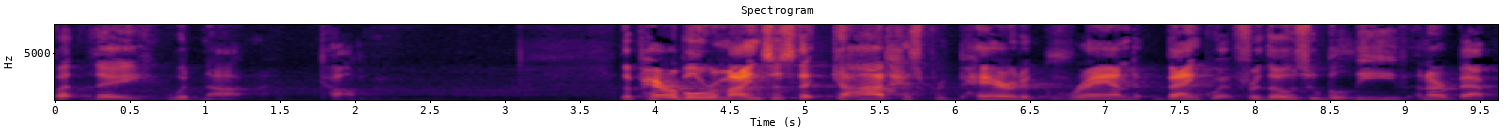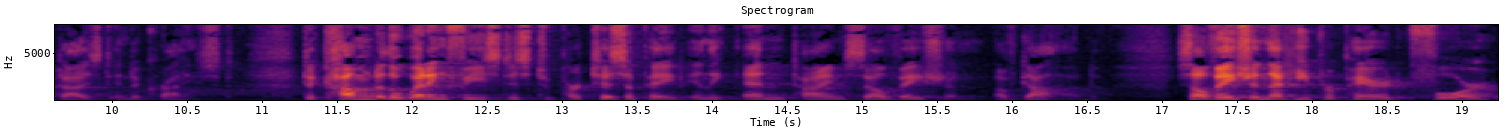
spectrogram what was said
but they would not come. The parable reminds us that God has prepared a grand banquet for those who believe and are baptized into Christ. To come to the wedding feast is to participate in the end time salvation of God, salvation that He prepared for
